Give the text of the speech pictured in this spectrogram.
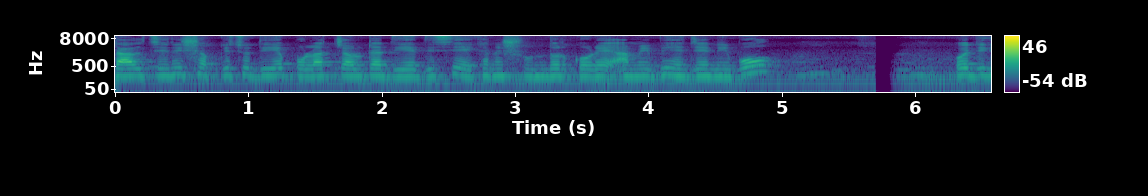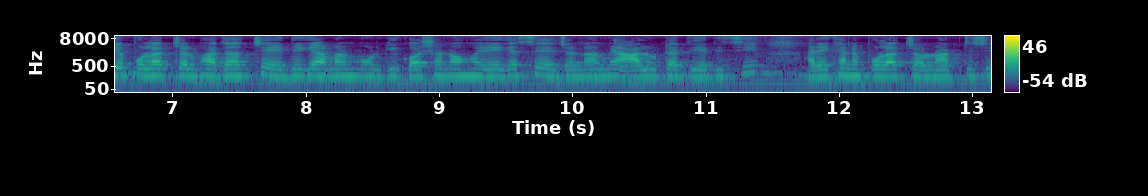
দালচিনি সব কিছু দিয়ে পোলার চালটা দিয়ে দিছি। এখানে সুন্দর করে আমি ভেজে নিব। ওইদিকে পোলার চল ভাজা হচ্ছে, এদিকে আমার মুরগি কষানো হয়ে গেছে এই জন্য আমি আলুটা দিয়ে দিছি। আর এখানে পোলার চল নাড়তেছি,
